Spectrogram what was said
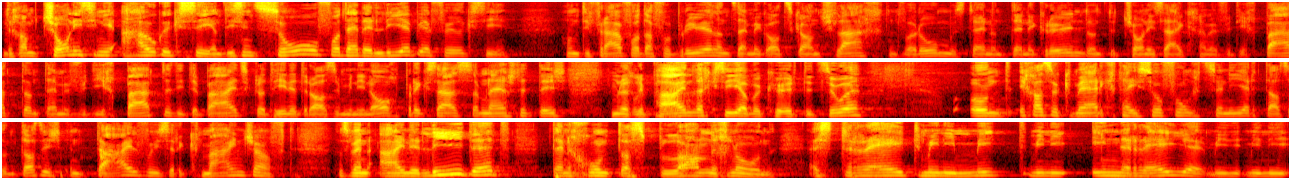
Und ich habe Johnny seine Augen gesehen und die sind so von dieser Liebe erfüllt gewesen. Und die Frau fängt an zu brüllen und sagt, mir geht es ganz schlecht. Und warum? Aus den und diesen Gründen. Und der Johnny sagt, können wir für dich beten? Und dann haben wir für dich beten, in der Beiz. Gerade hinten dran sind meine Nachbarn gesessen am nächsten Tisch. Das war mir ein bisschen peinlich, aber gehört dazu. Und ich habe so gemerkt, hey, so funktioniert das. Und das ist ein Teil unserer Gemeinschaft. Dass wenn einer leidet, dann kommt das Planknon. Es dreht meine, Mit meine Innereien, meine, meine,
